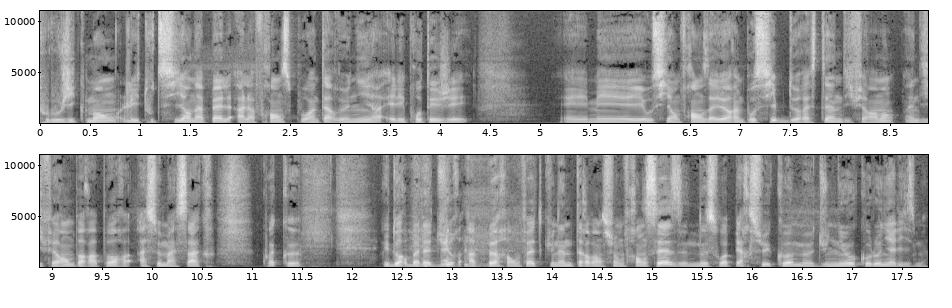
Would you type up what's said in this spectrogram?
Tout logiquement, les Tutsis en appellent à la France pour intervenir et les protéger. Et, mais aussi en France d'ailleurs, impossible de rester indifféremment, indifférent par rapport à ce massacre. Quoique, Édouard Balladur a peur en fait qu'une intervention française ne soit perçue comme du néocolonialisme.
